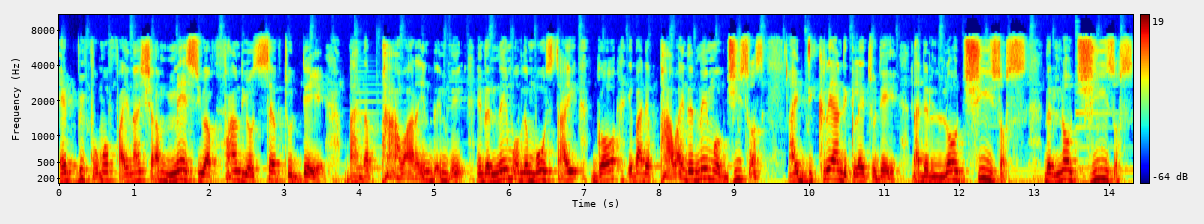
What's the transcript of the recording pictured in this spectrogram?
every form of financial mess you have found yourself today by the power in the, in the, in the name of the most high god by the power in the name of jesus I declare and declare today that the Lord Jesus, the Lord Jesus,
